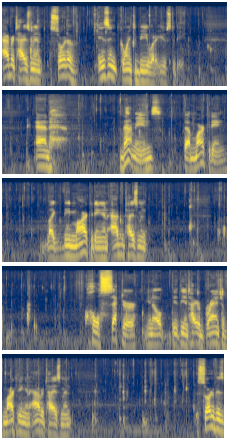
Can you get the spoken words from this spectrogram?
advertisement sort of isn't going to be what it used to be. And that means that marketing, like the marketing and advertisement whole sector, you know, the, the entire branch of marketing and advertisement sort of is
